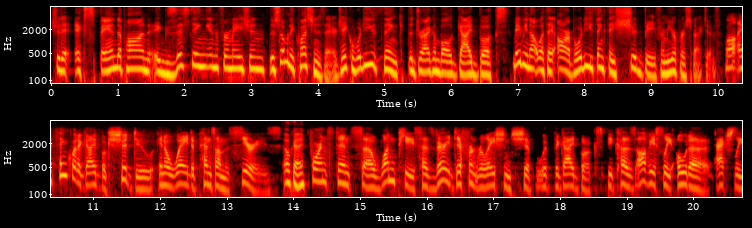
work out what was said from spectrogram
Should it expand upon existing information? There's so many questions there. Jacob, what do you think the Dragon Ball guidebooks, maybe not what they are, but what do you think they should be from your perspective? Well, I think what a guidebook should do, in a way, depends on the series. Okay. For instance, uh, One Piece has very different relationship with the guidebooks because obviously Oda actually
